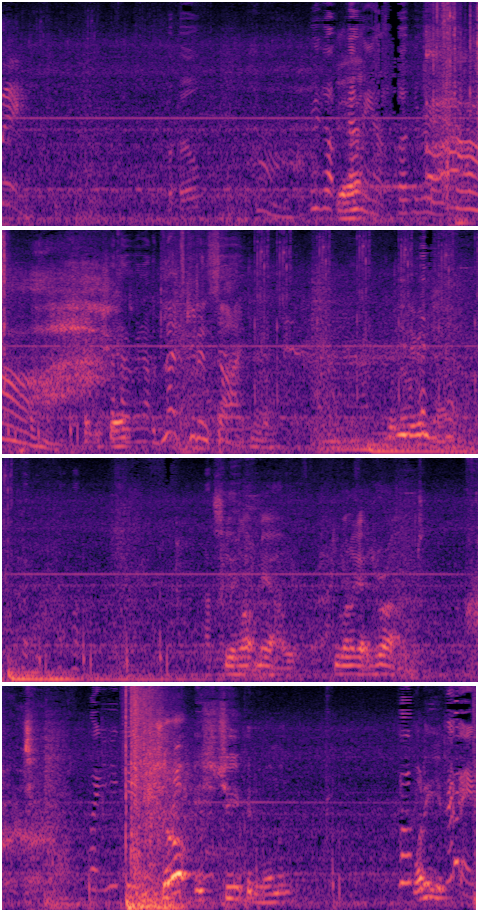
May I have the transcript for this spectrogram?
Me. We got yeah. the. Ah. But let's get inside. What are you doing now? you locked me out. Do you want to get drowned? Shut up, you stupid woman. What are you- doing?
